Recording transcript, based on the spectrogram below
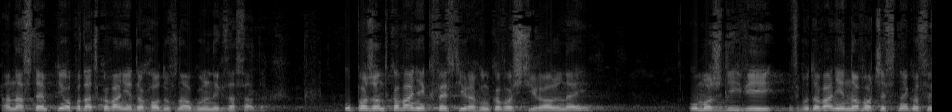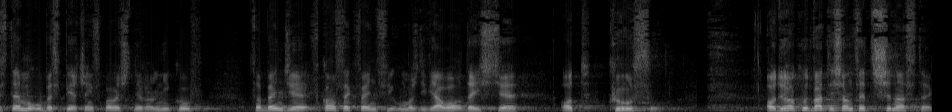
a następnie opodatkowanie dochodów na ogólnych zasadach. Uporządkowanie kwestii rachunkowości rolnej umożliwi zbudowanie nowoczesnego systemu ubezpieczeń społecznych rolników, co będzie w konsekwencji umożliwiało odejście od KRUS-u. Od roku 2013,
